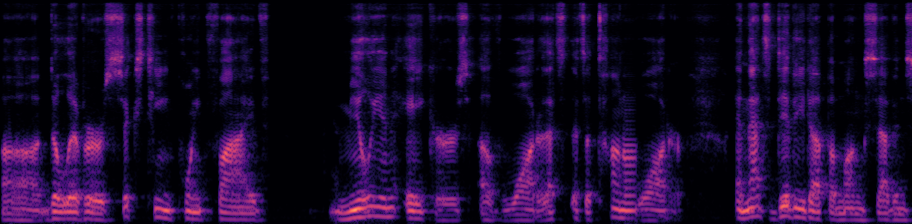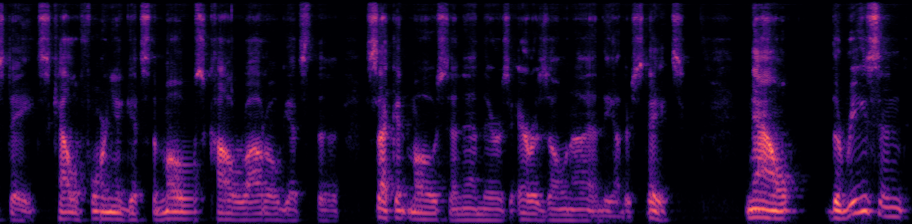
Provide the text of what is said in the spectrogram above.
uh, delivers 16.5 million acres of water. That's that's a ton of water. And that's divvied up among seven states. California gets the most, Colorado gets the second most, and then there's Arizona and the other states. Now, the reason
